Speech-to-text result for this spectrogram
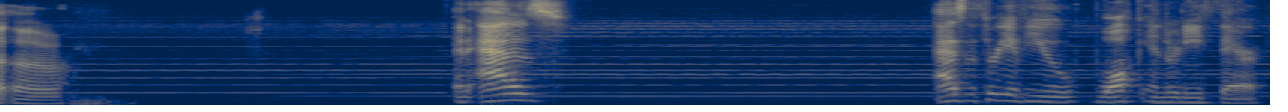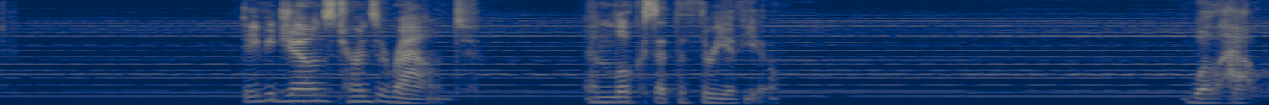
Uh oh. And as as the three of you walk underneath there, Davy Jones turns around and looks at the three of you. Well, howdy.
